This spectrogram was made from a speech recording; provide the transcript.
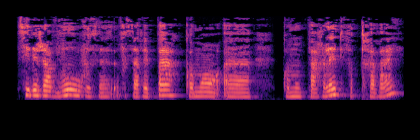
si déjà vous vous vous savez pas comment euh, comment parler de votre travail,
